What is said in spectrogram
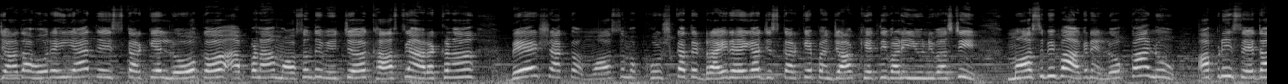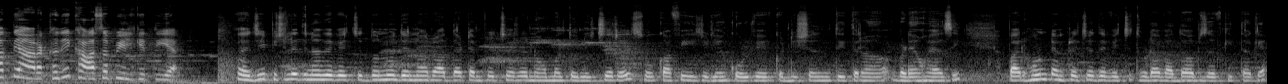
ਜ਼ਿਆਦਾ ਹੋ ਰਹੀ ਹੈ ਤੇ ਇਸ ਕਰਕੇ ਲੋਕ ਆਪਣਾ ਮੌਸਮ ਦੇ ਵਿੱਚ ਖਾਸ ਧਿਆਨ ਰੱਖਣ ਬੇਸ਼ੱਕ ਮੌਸਮ ਖੁਸ਼ਕ ਅਤੇ ਡਰਾਈ ਰਹੇਗਾ, ਜਿਸ ਕਰਕੇ ਪੰਜਾਬ ਖੇਤੀਬਾੜੀ ਯੂਨੀਵਰਸਿਟੀ, ਮੌਸਮ ਵਿਭਾਗ ਨੇ ਲੋਕਾਂ ਨੂੰ ਆਪਣੀ ਸਿਹਤ ਦਾ ਧਿਆਨ ਰੱਖਣ ਦੀ ਖਾਸ ਅਪੀਲ ਕੀਤੀ ਹੈ। ਜੀ ਪਿਛਲੇ ਦਿਨਾਂ ਦੇ ਵਿੱਚ ਦੋਨੋਂ ਦਿਨ ਔਰ ਰਾਤ ਦਾ ਟੈਂਪਰੇਚਰ ਨਾਰਮਲ ਤੋਂ ਨੀਚੇ ਰਹੇ ਸੋ ਕਾਫੀ ਜਿਹੜੀਆਂ ਕੋਲਡ ਵੇਵ ਕੰਡੀਸ਼ਨ ਦੀ ਤਰ੍ਹਾਂ ਬਣਿਆ ਹੋਇਆ ਸੀ, ਪਰ ਹੁਣ ਟੈਂਪਰੇਚਰ ਦੇ ਵਿੱਚ ਥੋੜਾ ਵਾਧਾ ਆਬਜ਼ਰਵ ਕੀਤਾ ਗਿਆ।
